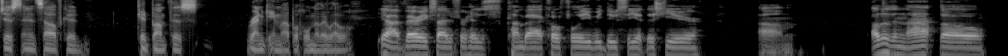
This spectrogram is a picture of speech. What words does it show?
just in itself could could bump this run game up a whole nother level. Yeah, I'm very excited for his comeback. Hopefully, we do see it this year. Um, other than that, though,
